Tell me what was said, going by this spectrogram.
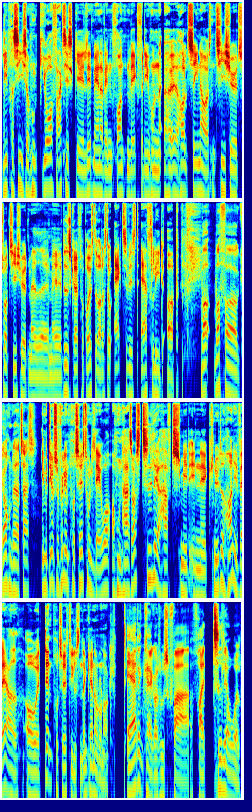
Lige præcis, og hun gjorde faktisk øh, lidt mere end at vende fronten væk, fordi hun øh, holdt senere også en t-shirt, sort t-shirt med, øh, med hvid skrift på brystet, hvor der stod Activist Athlete op. Hvor, hvorfor gjorde hun det her, Thijs? Jamen det er jo selvfølgelig en protest, hun laver, og hun har altså også tidligere haft smidt en øh, knyttet hånd i vejret, og øh, den protesthilsen, den kender du nok. Ja, den kan jeg godt huske fra, fra et tidligere OL.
